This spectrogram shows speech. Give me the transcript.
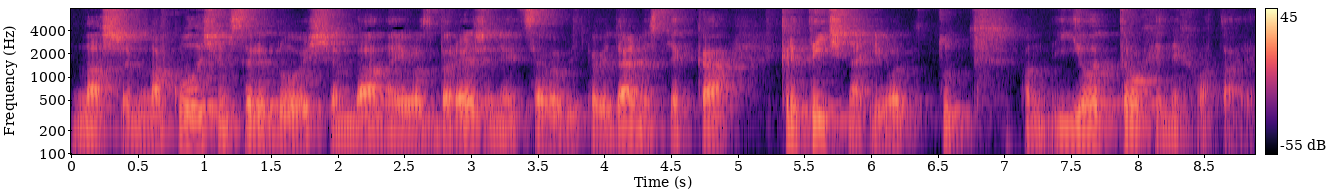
нашим навколишнім середовищем, да, на його збереження, і це відповідальність, яка критична, і от тут його трохи не вистачає.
